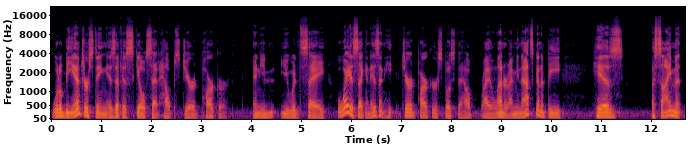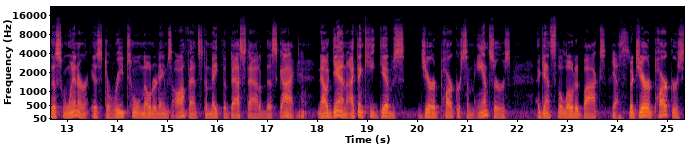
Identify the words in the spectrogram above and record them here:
What'll be interesting is if his skill set helps Gerad Parker. And you you would say, well, wait a second, isn't he Gerad Parker supposed to help Riley Leonard? I mean, that's going to be his assignment this winter is to retool Notre Dame's offense to make the best out of this guy. Now, again, I think he gives Gerad Parker some answers against the loaded box. Yes. But Gerad Parker's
